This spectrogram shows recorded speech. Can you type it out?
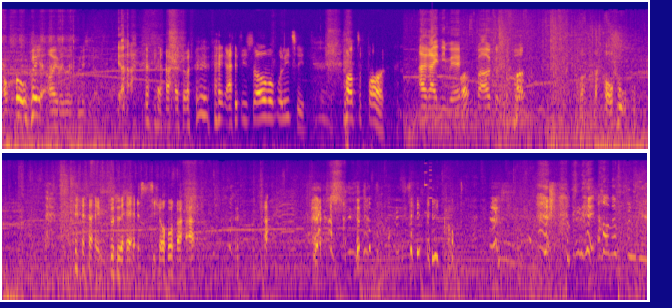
Oh, oh, ben je? Oh, je bent door de politie dan. Ja, Hij rijdt hier zoveel politie. What the fuck? hij rijdt niet meer. Wat? Mijn auto is kapot. Oh. Hij blast, jongen. Steeds helikopter. Nee, Anne vliegt.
